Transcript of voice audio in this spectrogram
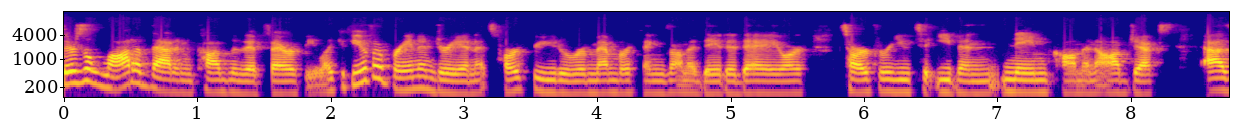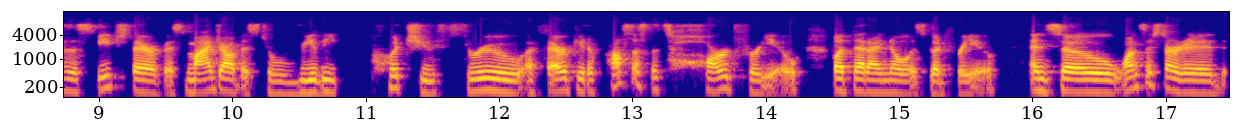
There's a lot of that in cognitive therapy. Like if you have a brain injury and it's hard for you to remember things on a day to day, or it's hard for you to even name common objects, as a speech therapist, my job is to really put you through a therapeutic process that's hard for you, but that I know is good for you. And so once I started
